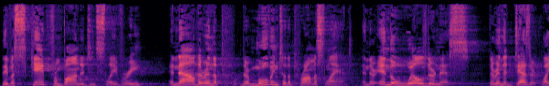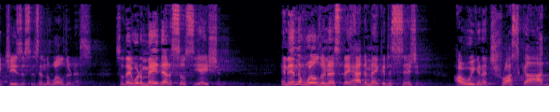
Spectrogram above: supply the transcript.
They've escaped from bondage and slavery, and now they're, in the, they're moving to the promised land, and they're in the wilderness. They're in the desert, like Jesus is in the wilderness. So they would have made that association. And in the wilderness, they had to make a decision Are we going to trust God?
